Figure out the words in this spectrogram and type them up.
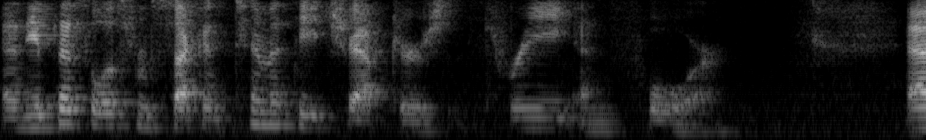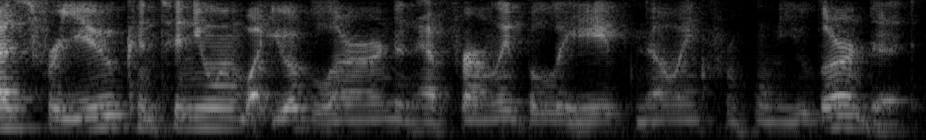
And the epistle is from 2 Timothy chapters 3 and 4. As for you, continue in what you have learned and have firmly believed, knowing from whom you learned it,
